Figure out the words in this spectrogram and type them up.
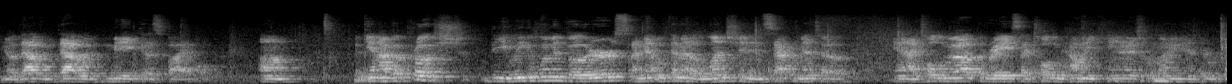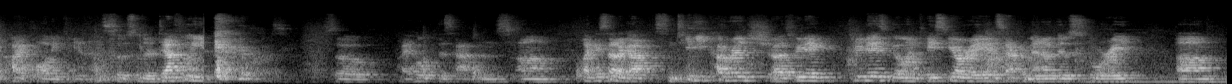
you know, that would, that would make us viable. Um, Again, I've approached the League of Women Voters. I met with them at a luncheon in Sacramento, and I told them about the race. I told them how many candidates were running, and they're high-quality candidates. So, so they're definitely. So I hope this happens. Um, like I said, I got some TV coverage uh, three, day, three days ago on KCRA in Sacramento. Did a story. Um,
